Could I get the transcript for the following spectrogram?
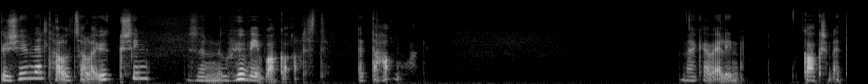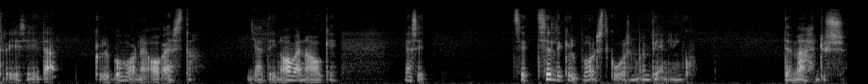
kysyin vielä, että haluatko olla yksin. Se on niin hyvin vakaallisesti, että haluan. Mä kävelin kaksi metriä siitä kylpyhuoneen ovesta. Jätin oven auki. Ja sitten sit, sieltä kylpyhuoneesta kuului semmoinen pieni niin kuin, tömähdys.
